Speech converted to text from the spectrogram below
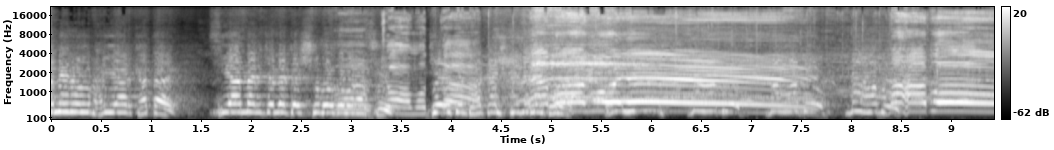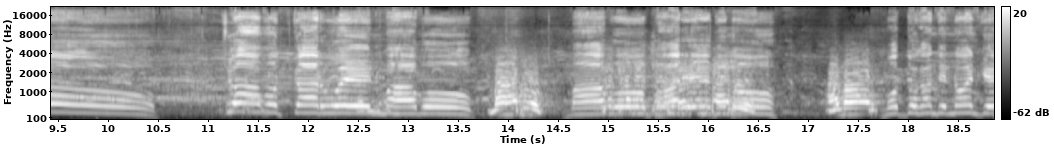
আমিরুল ভাইয়ার খাতায়। সিয়ামের জন্য একটা শুভ খবর আছে। চমৎকার। চমৎকার ওয়েন মাহবুব। মাহবুব। মাহবুব হারিয়ে দিল। আমার নয়নকে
